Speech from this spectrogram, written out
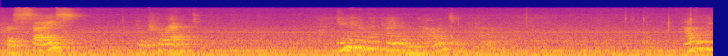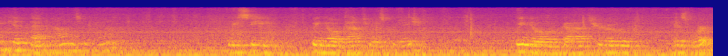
precise, and correct. Do you have that kind of knowledge of God? How do we get that knowledge of God? We see, we know of God through His creation. We know of God through His work.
